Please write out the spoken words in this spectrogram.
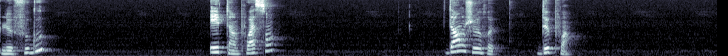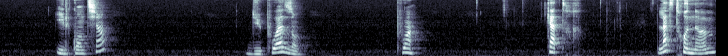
Le fougou est un poisson dangereux. Deux points. Il contient du poison. Point. 4. L'astronome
